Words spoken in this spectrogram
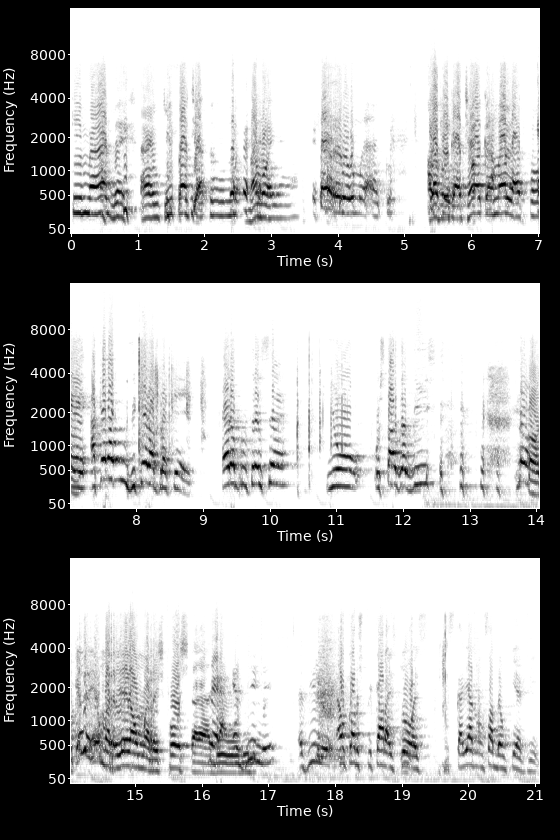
kimale, anki pajatono, mamoya, ferro alafu kachoka malapo. É, aquela música era para quê? Era pro 3C e o, o Estás a Vis. Não, aquela é uma, era uma resposta Espera, do, é Vili. É Vili, eu quero explicar às pessoas que se calhar não sabem o que é Vili.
